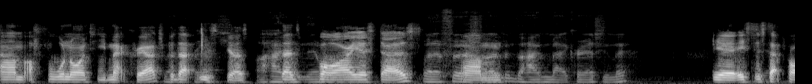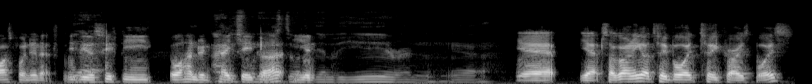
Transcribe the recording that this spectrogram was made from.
um, a 490 Matt Crouch, but Matt that is Crouch. just I that's biased as. when it first um, opened, I had Matt Crouch in there. Yeah, it's just that price point, isn't it? If he was 50 or 100k And just what he cheaper, at the end of the year, and yeah, yeah, yeah. So I've only got two boy, two Crows boys.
